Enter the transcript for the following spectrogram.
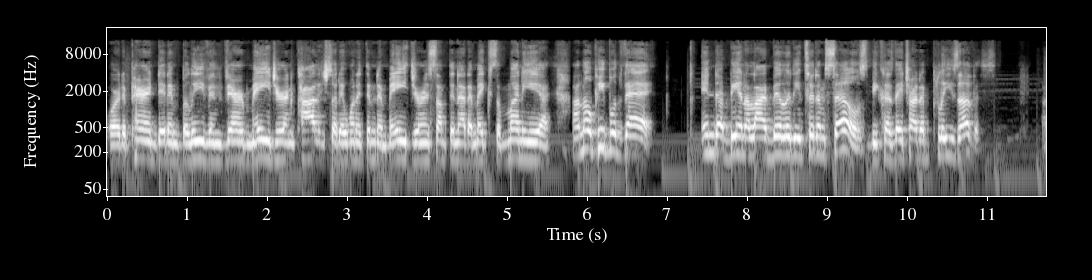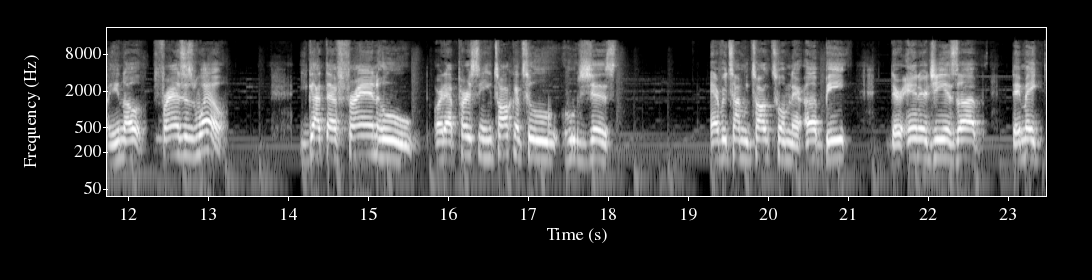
or the parent didn't believe in their major in college, so they wanted them to major in something that'll make some money. I know people that end up being a liability to themselves because they try to please others. Uh, you know, friends as well. You got that friend who or that person you're talking to who's just Every time you talk to them, they're upbeat. Their energy is up. They make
